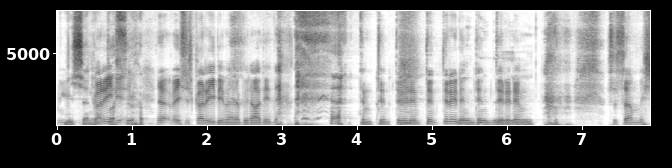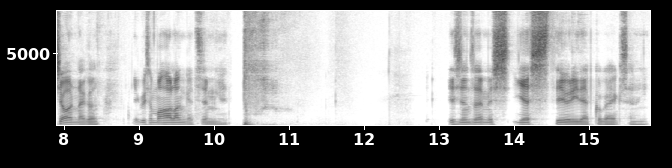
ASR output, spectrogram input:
Mission Impossible. või siis Kariibi mere piraadid. sest see on missioon nagu ja kui sa maha langed, siis on mingi. ja siis on see, mis Yes Theory teeb kogu aeg, see on mingi.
